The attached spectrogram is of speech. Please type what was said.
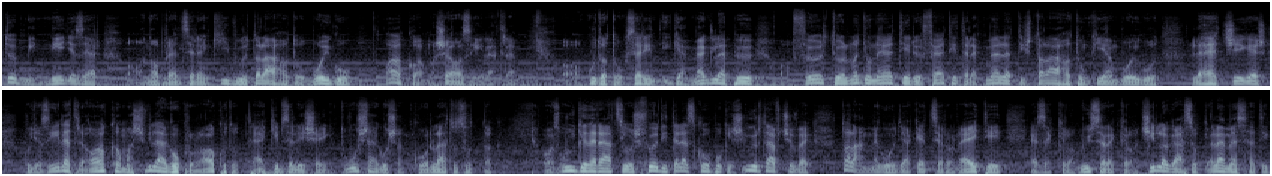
több mint 4000 a naprendszeren kívül található bolygó alkalmas-e az életre. A kutatók szerint igen meglepő, a Földtől nagyon eltérő feltételek mellett is találhatunk ilyen bolygót. Lehetséges, hogy az életre alkalmas világokról alkotott elképzeléseink túlságosan korlátozottak. Az új generációs földi teleszkópok és űrtávcsövek talán megoldják egyszer a rejtét, ezekkel a műszerekkel a csillagászok elemezhetik,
